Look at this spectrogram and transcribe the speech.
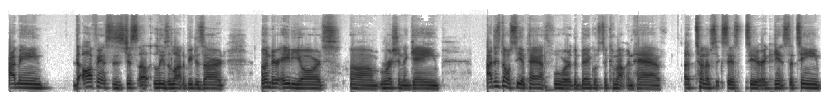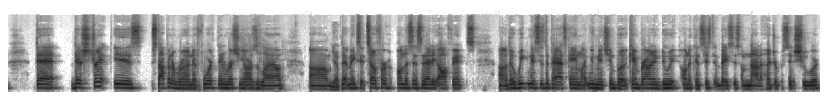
I mean, the offense is just uh, leaves a lot to be desired. Under 80 yards um, rushing a game. I just don't see a path for the Bengals to come out and have a ton of success here against a team that their strength is stopping the run. They're fourth in rushing yards allowed. Um, yep. That makes it tougher on the Cincinnati offense. Uh, the weakness is the pass game, like we mentioned, but can Browning do it on a consistent basis? I'm not 100% sure.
